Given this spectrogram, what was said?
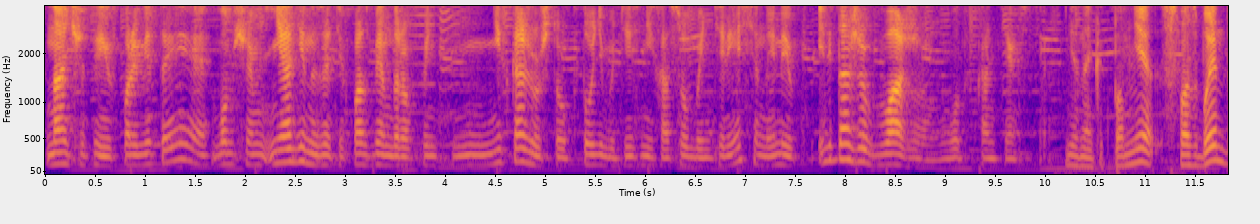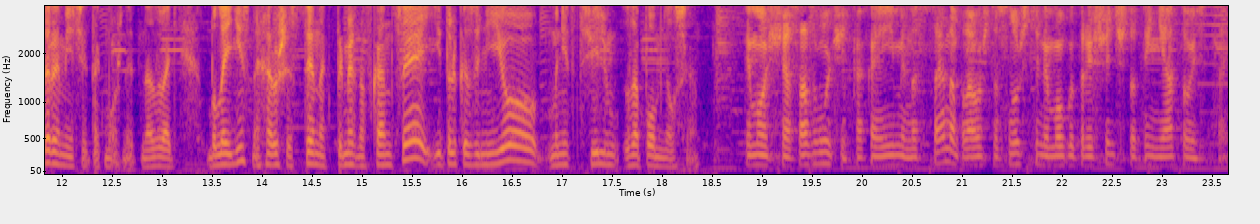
начатый в Прометее. В общем, ни один из этих фасбендеров не скажу, что кто-нибудь из них особо интересен или, или даже важен вот в контексте. Не знаю, как по мне, с фасбендерами, если так можно это назвать, была единственная хорошая сцена примерно в конце, и только за нее мне этот фильм запомнился. Ты можешь сейчас озвучить, какая именно сцена, потому что слушатели могут решить, что ты не о той сцене.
